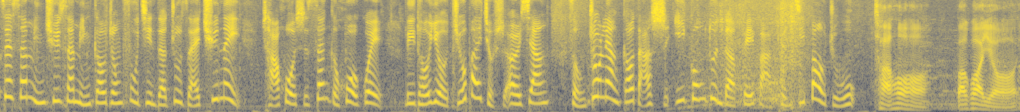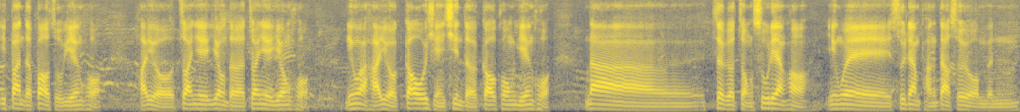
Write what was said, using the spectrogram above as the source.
在三明区三明高中附近的住宅区内，查获十三个货柜，里头有九百九十二箱，总重量高达十一公吨的非法囤积爆竹。查获哈，包括有一般的爆竹烟火，还有专业用的专业烟火。另外还有高危险性的高空烟火，那这个总数量哈，因为数量庞大，所以我们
